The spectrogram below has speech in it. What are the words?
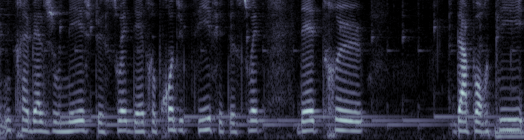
une très belle journée, je te souhaite d'être productif, je te souhaite d'être d'apporter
